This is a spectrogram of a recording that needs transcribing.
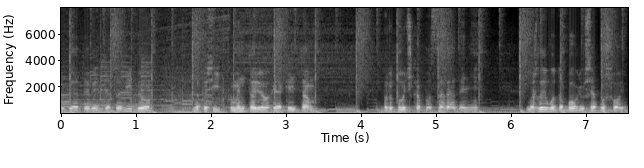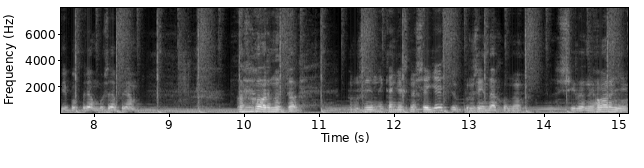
буде дивитися це відео, напишіть в коментарях, який там проточка посередині. Можливо, додавлю ще по шойбі, бо прям уже прям аж гарно так. Пружини, звісно, ще є, в пружинах воно щілини гарні.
